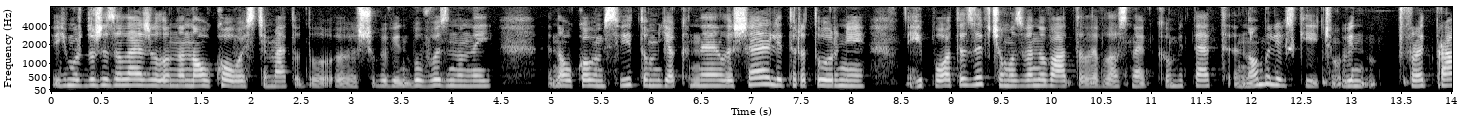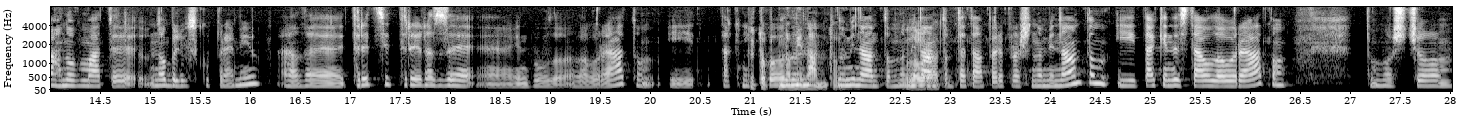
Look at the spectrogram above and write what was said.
Йому ж дуже залежало на науковості методу, е, щоб він був визнаний науковим світом як не лише літературні гіпотези, в чому звинуватили власне комітет Нобелівський, чому він. Фройд прагнув мати Нобелівську премію, але 33 рази е, він був лауреатом і так ніколи Тобто номінантом. номінантом, номінантом, та та перепрошую, номінантом, і так і не став лауреатом, тому що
